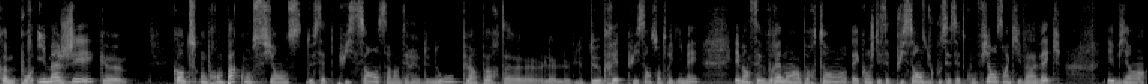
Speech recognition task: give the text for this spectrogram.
comme pour imager que quand on ne prend pas conscience de cette puissance à l'intérieur de nous, peu importe euh, le, degré de puissance, entre guillemets, eh ben c'est vraiment important, et quand je dis cette puissance, du coup c'est cette confiance hein, qui va avec, eh bien,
